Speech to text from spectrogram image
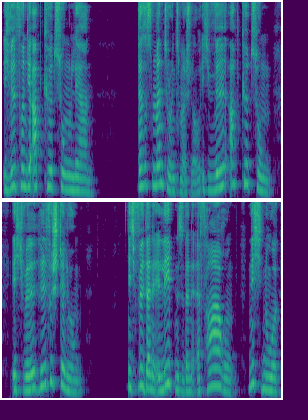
Ich will von dir Abkürzungen lernen. Das ist Mentoring zum Beispiel auch. Ich will Abkürzungen. Ich will Hilfestellung. Ich will deine Erlebnisse, deine Erfahrung, nicht nur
